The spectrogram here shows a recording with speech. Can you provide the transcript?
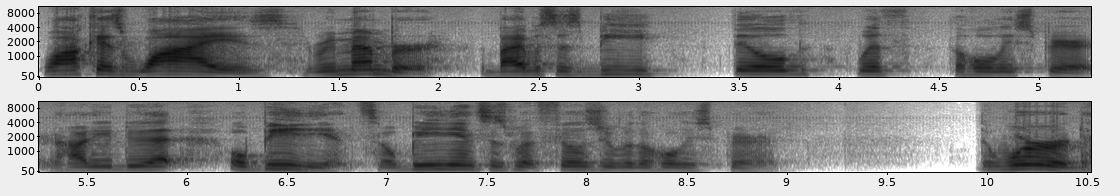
Walk as wise. Remember, the Bible says, be filled with the Holy Spirit. And how do you do that? Obedience. Obedience is what fills you with the Holy Spirit. The Word,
